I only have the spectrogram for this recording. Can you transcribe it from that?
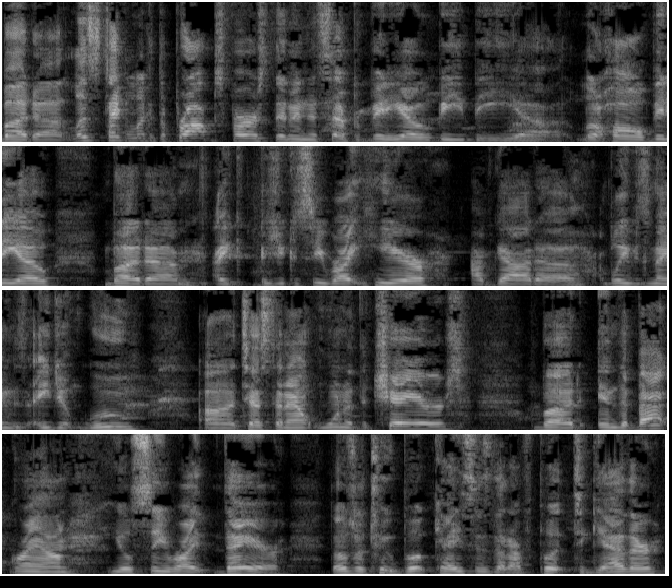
But uh, let's take a look at the props first. Then in a separate video will be the uh, little haul video. But um, I, as you can see right here, I've got, uh, I believe his name is Agent Wu, uh, testing out one of the chairs. But in the background, you'll see right there, those are two bookcases that I've put together.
